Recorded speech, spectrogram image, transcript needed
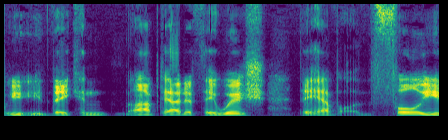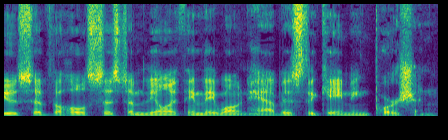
they can opt out if they wish. They have full use of the whole system. The only thing they won't have is the gaming portion.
